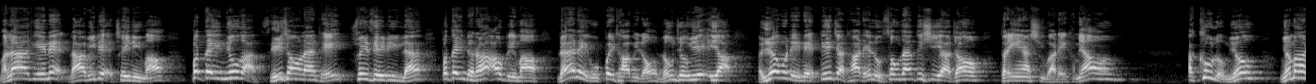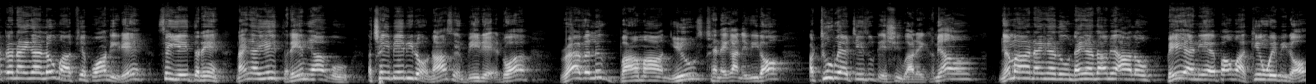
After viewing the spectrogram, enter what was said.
မလာခင်နဲ့လာပြီးတဲ့အချိန်ဒီမှာပသိမ်မျိုးကဈေးချောင်းလန်းထိပ်ရွှေစေတီလန်းပသိမ်တရားအောက်တွေမှာလမ်းတွေကိုပိတ်ထားပြီးတော့လုံခြုံရေးအရာအရက်ဝတ်တွေနဲ့တင်းကျပ်ထားတယ်လို့စုံစမ်းသိရှိရကြောင်းသတင်းရရှိပါတယ်ခင်ဗျာအခုလိုမျိုးမြန်မာတနိုင်ငံလုံးမှာဖြစ်ပွားနေတဲ့စစ်ရေးသတင်းနိုင်ငံရေးသတင်းများကိုအချိန်ပေးပြီးတော့နားဆင်ပေးတဲ့အတွက် Revolut Burma News Channel ကနေပြီးတော့ အထူးပဲကျေးဇူးတင်ရှိပါတယ်ခင်ဗျာမြန်မာနိုင်ငံသူနိုင်ငံသားများအားလုံးဘေးအန္တရာယ်အပေါင်းကကင်းဝေးပြီးတော့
